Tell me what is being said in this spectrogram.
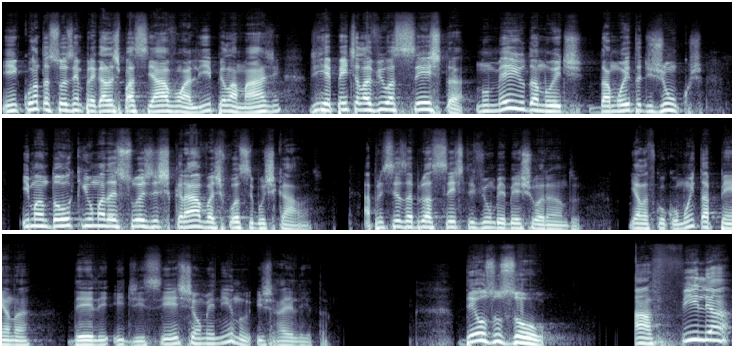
e enquanto as suas empregadas passeavam ali pela margem, de repente ela viu a cesta no meio da noite da moita de juncos e mandou que uma das suas escravas fosse buscá-la. A princesa abriu a cesta e viu um bebê chorando. E ela ficou com muita pena dele e disse: Este é um menino israelita. Deus usou a filha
